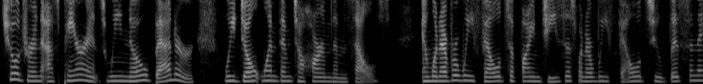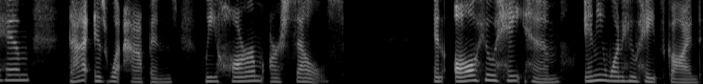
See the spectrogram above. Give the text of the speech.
children as parents, we know better. We don't want them to harm themselves. And whenever we fail to find Jesus, whenever we fail to listen to him, that is what happens. We harm ourselves. And all who hate him, anyone who hates God,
